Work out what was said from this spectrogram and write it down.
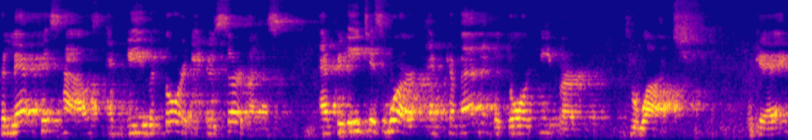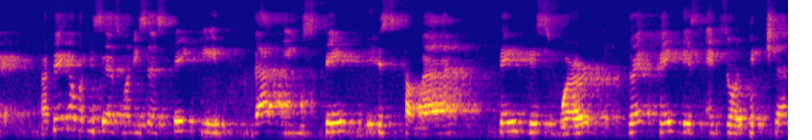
who left his house and gave authority to his servants and to each his work and commanded the doorkeeper to watch. Okay? Now think of what he says when he says take heed. That means take this command, take this word, take this exhortation,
